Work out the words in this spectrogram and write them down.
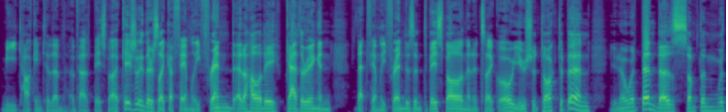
me talking to them about baseball. Occasionally there's like a family friend at a holiday gathering and that family friend is into baseball and then it's like, "Oh, you should talk to Ben. You know what Ben does? Something with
